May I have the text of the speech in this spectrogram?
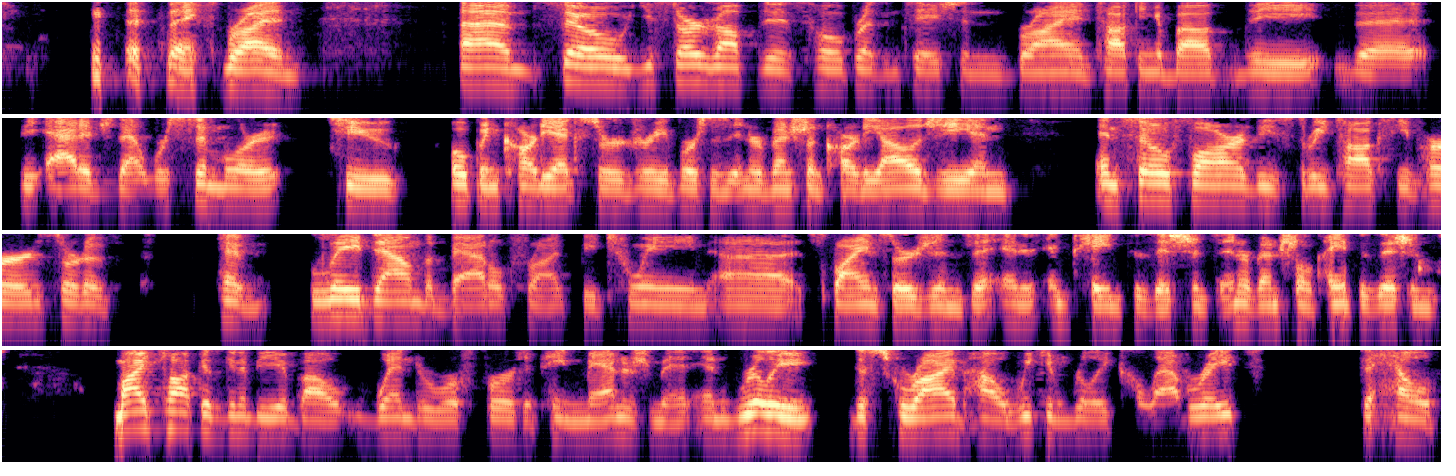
Thanks, Brian. Um, so you started off this whole presentation, Brian, talking about the the the adage that we're similar to open cardiac surgery versus interventional cardiology, and and so far these three talks you've heard sort of have laid down the battlefront between uh, spine surgeons and, and pain physicians, interventional pain physicians. My talk is going to be about when to refer to pain management and really describe how we can really collaborate to help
